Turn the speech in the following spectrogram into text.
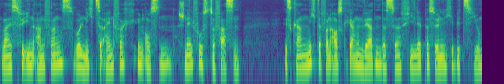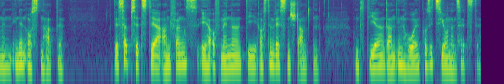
war es für ihn anfangs wohl nicht so einfach, im Osten schnell Fuß zu fassen. Es kann nicht davon ausgegangen werden, dass er viele persönliche Beziehungen in den Osten hatte. Deshalb setzte er anfangs eher auf Männer, die aus dem Westen stammten und die er dann in hohe Positionen setzte.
